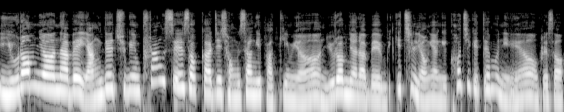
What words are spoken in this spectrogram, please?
이 유럽 연합의 양대 축인 프랑스에서까지 정상이 바뀌면 유럽 연합에 끼칠 영향이 커지기 때문이에요. 그래서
